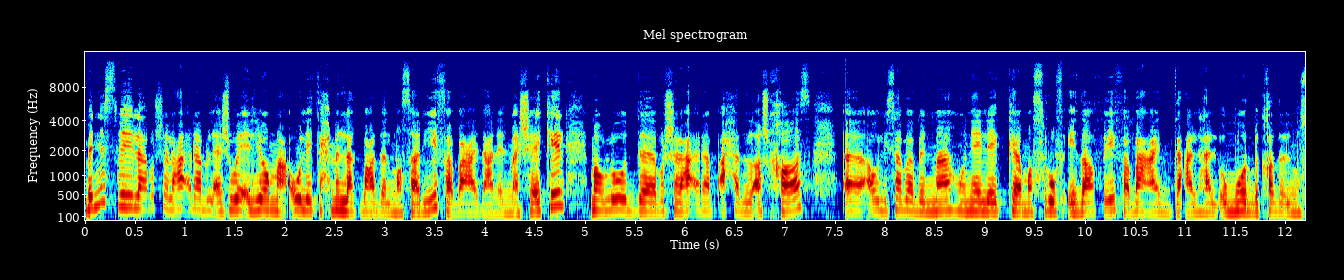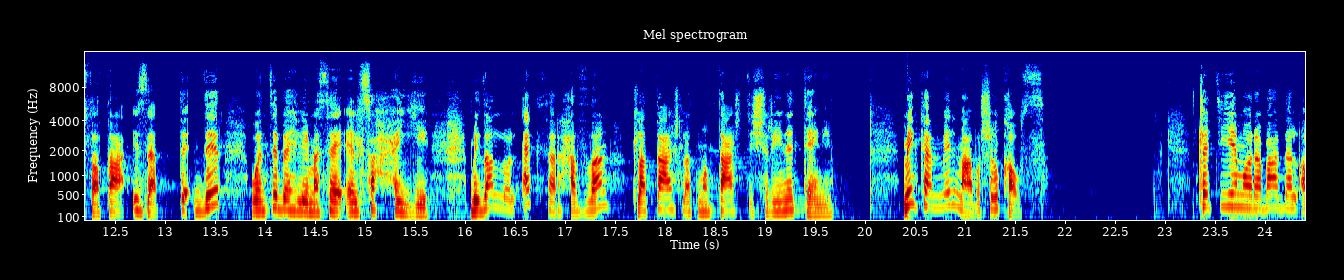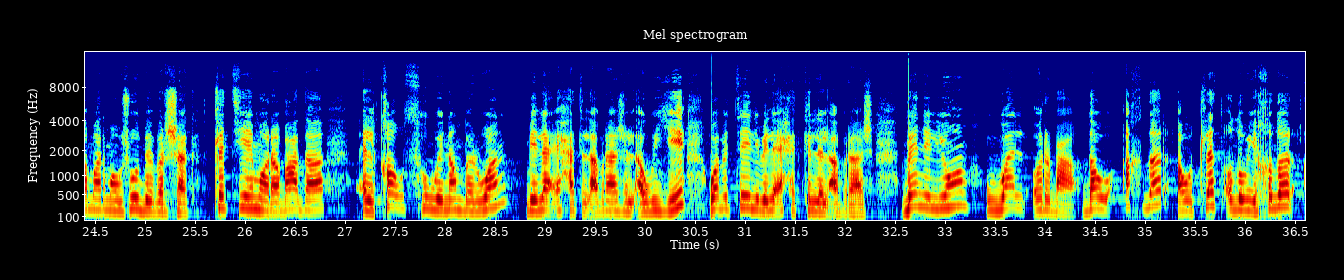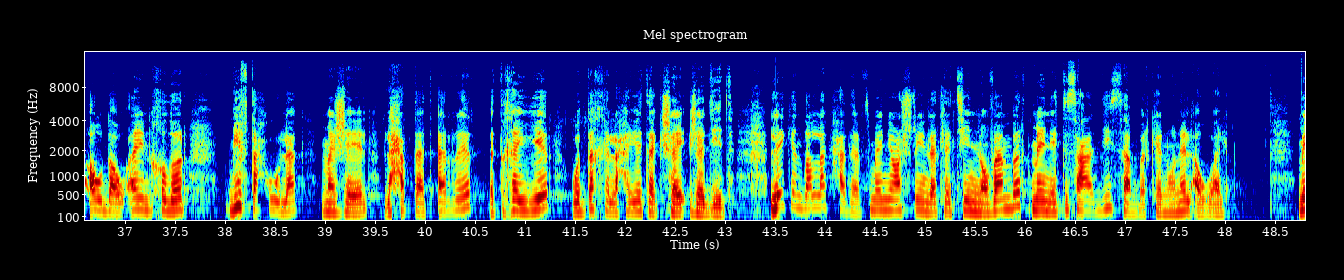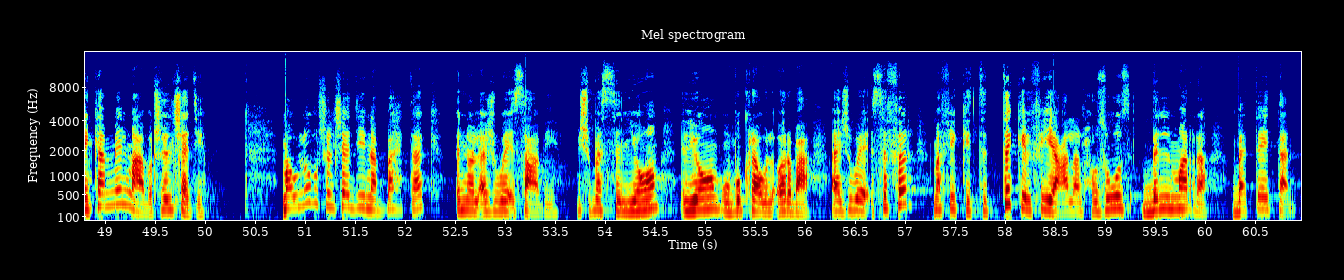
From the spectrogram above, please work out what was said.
بالنسبة لبرج العقرب الأجواء اليوم معقولة تحمل لك بعض المصاريف فبعد عن المشاكل. مولود برج العقرب أحد الأشخاص آه، أو لسبب ما هنالك مصروف إضافي فبعد عن هالأمور بقدر المستطاع إذا بتقدر وانتبه لمسائل صحية. بضلوا الأكثر حظا 13 ل 18 تشرين الثاني. بنكمل مع برج القوس. ثلاث أيام ورا بعضها القمر موجود ببرجك ثلاث أيام ورا بعضها القوس هو نمبر 1 بلائحة الأبراج القوية وبالتالي بلائحة كل الأبراج. بين اليوم والأربعة ضوء أخضر أو ثلاث أضوية خضر أو ضوئين خضر بيفتحوا لك مجال لحتى تقرر تغير وتدخل لحياتك شيء جديد. لكن ضلك حذر. 28 ل 30 نوفمبر 8 9 ديسمبر كانون الأول. بنكمل مع برج الجدي. مولوب شلشدي نبهتك؟ إنه الأجواء صعبة. مش بس اليوم اليوم وبكرة والاربعاء أجواء صفر ما فيك تتكل فيها على الحظوظ بالمرة بتاتا.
